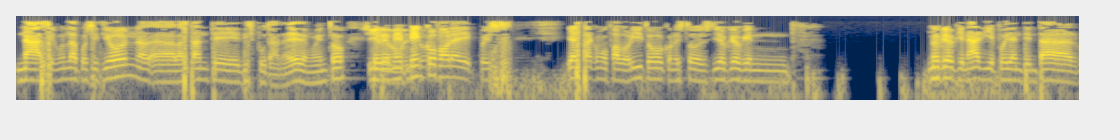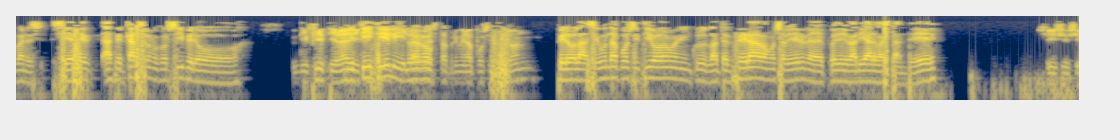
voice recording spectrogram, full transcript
Nada, según la posición, a- a bastante disputada, ¿eh? De momento. Sí, Pero de momento- Menkov ahora, eh, pues, ya está como favorito con estos. Yo creo que. en- no creo que nadie pueda intentar. Bueno, si acer- acercarse a lo mejor sí, pero. Difícil, ¿eh? Difícil, y luego- esta primera posición. Pero la segunda posición, incluso la tercera, vamos a ver, eh, puede variar bastante, ¿eh? Sí, sí, sí.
